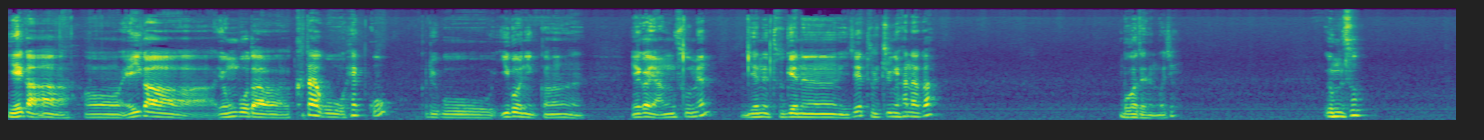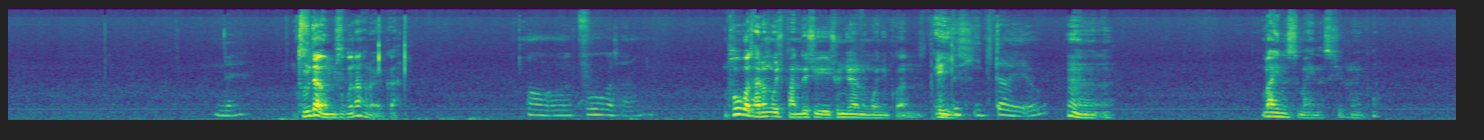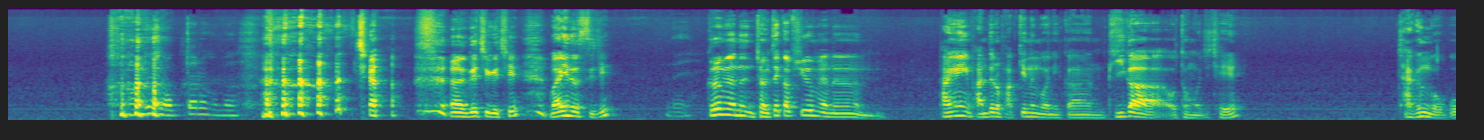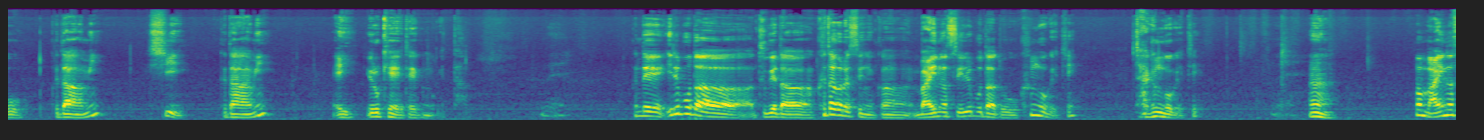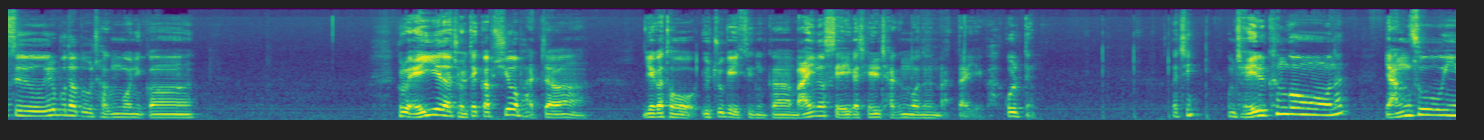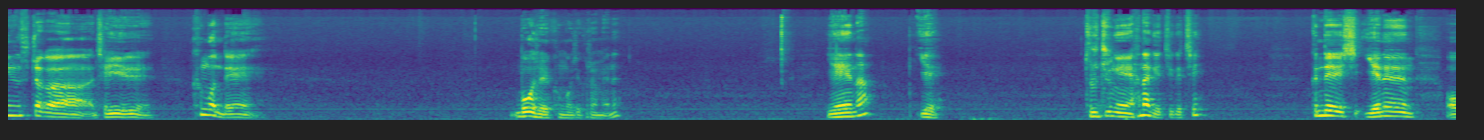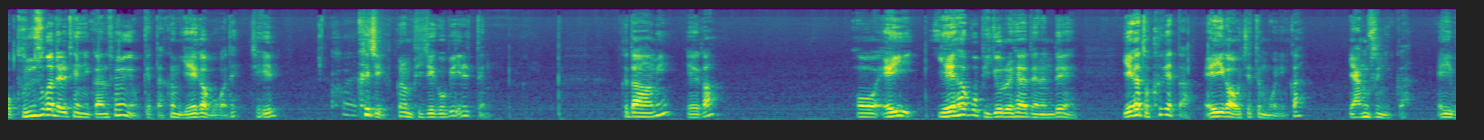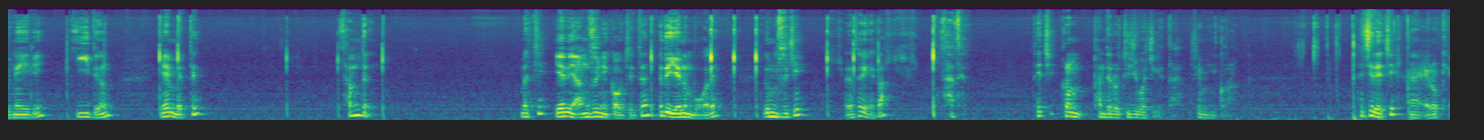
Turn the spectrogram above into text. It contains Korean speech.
얘가 어, a가 0보다 크다고 했고 그리고 이거니까 얘가 양수면 얘네 두 개는 이제 둘 중에 하나가 뭐가 되는 거지? 음수? 네. 둘 다 음수구나 그러니까 어, 어 부호가 다른 거. 부호가 다른 것이 반드시 존재하는 거니까 a 반드시 있다예요? 응, 응, 응. 마이너스 마이너스지 그러니까 반드시 없다라고 봐. 자 아, 그치 그치 마이너스지 네. 그러면은 절대값 씌우면은 방향이 반대로 바뀌는 거니까 b가 어떤 거지 제일 작은 거고 그 다음이 c 그 다음이 a 이렇게 되는 거겠다 네. 근데 1보다 두 개 다 크다 그랬으니까 마이너스 1보다도 큰 거겠지 작은 거겠지 네. 응 그럼 마이너스 1보다도 작은 거니까 그리고 a에다 절대값 씌워봤자 얘가 더 이쪽에 있으니까 마이너스 a가 제일 작은 거는 맞다 얘가 꼴등 그치? 그럼 제일 큰 거는 양수인 숫자가 제일 큰 건데 뭐가 제일 큰 거지 그러면은? 얘나 얘 둘 중에 하나겠지 그치? 근데 시- 얘는 어, 분수가 될 테니까 소용이 없겠다 그럼 얘가 뭐가 돼? 제일? 커요. 크지? 그럼 b제곱이 1등. 그 다음이 얘가 어 a 얘하고 비교를 해야 되는데 얘가 더 크겠다. a가 어쨌든 뭐니까 양수니까 a분의 1이 2등. 얘는 몇 등? 3등. 맞지? 얘는 양수니까 어쨌든. 근데 얘는 뭐가 돼? 음수지? 그래서 얘가 4등. 됐지? 그럼 반대로 뒤집어지겠다. 재민이 거랑. 됐지 됐지? 아, 이렇게.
